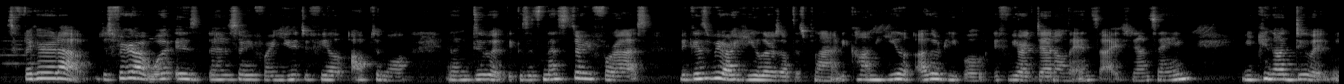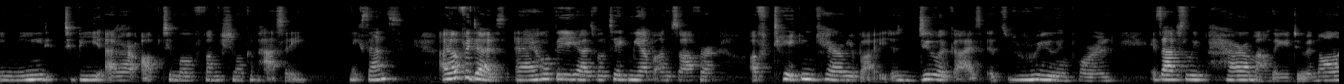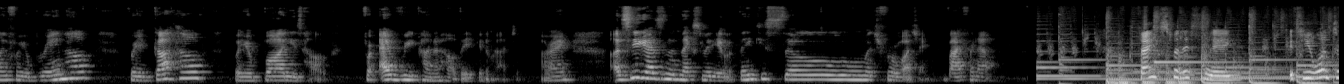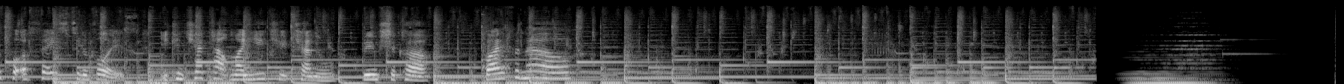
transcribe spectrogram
So figure it out. Just figure out what is necessary for you to feel optimal and then do it because it's necessary for us. Because we are healers of this planet, we can't heal other people if we are dead on the inside. You know what I'm saying? We cannot do it. We need to be at our optimal functional capacity. Make sense? I hope it does. And I hope that you guys will take me up on this offer of taking care of your body. Just do it, guys. It's really important. It's absolutely paramount that you do it, not only for your brain health, for your gut health, but your body's health, for every kind of health that you can imagine. All right? I'll see you guys in the next video. Thank you so much for watching. Bye for now. Thanks for listening. If you want to put a face to the voice, you can check out my YouTube channel, Boom Shikha. Bye for now.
